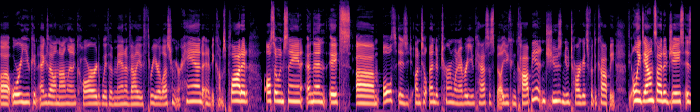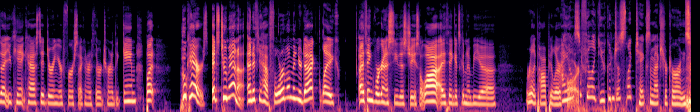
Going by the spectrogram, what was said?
Uh, or you can exile a non land card with a mana value three or less from your hand, and it becomes plotted. Also insane. And then its um, ult is until end of turn. Whenever you cast a spell, you can copy it and choose new targets for the copy. The only downside of Jace is that you can't cast it during your first, second, or third turn of the game. But who cares? It's two mana. And if you have four of them in your deck, like, I think we're going to see this Jace a lot. I think it's going to be a really popular I also feel like you can just like take some extra turns,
